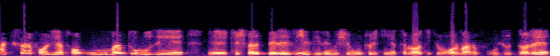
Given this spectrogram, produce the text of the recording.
اکثر فعالیت ها عموما تو حوزه کشور برزیل دیده میشه. اونطوری که اطلاعاتی که به قول معروف وجود داره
